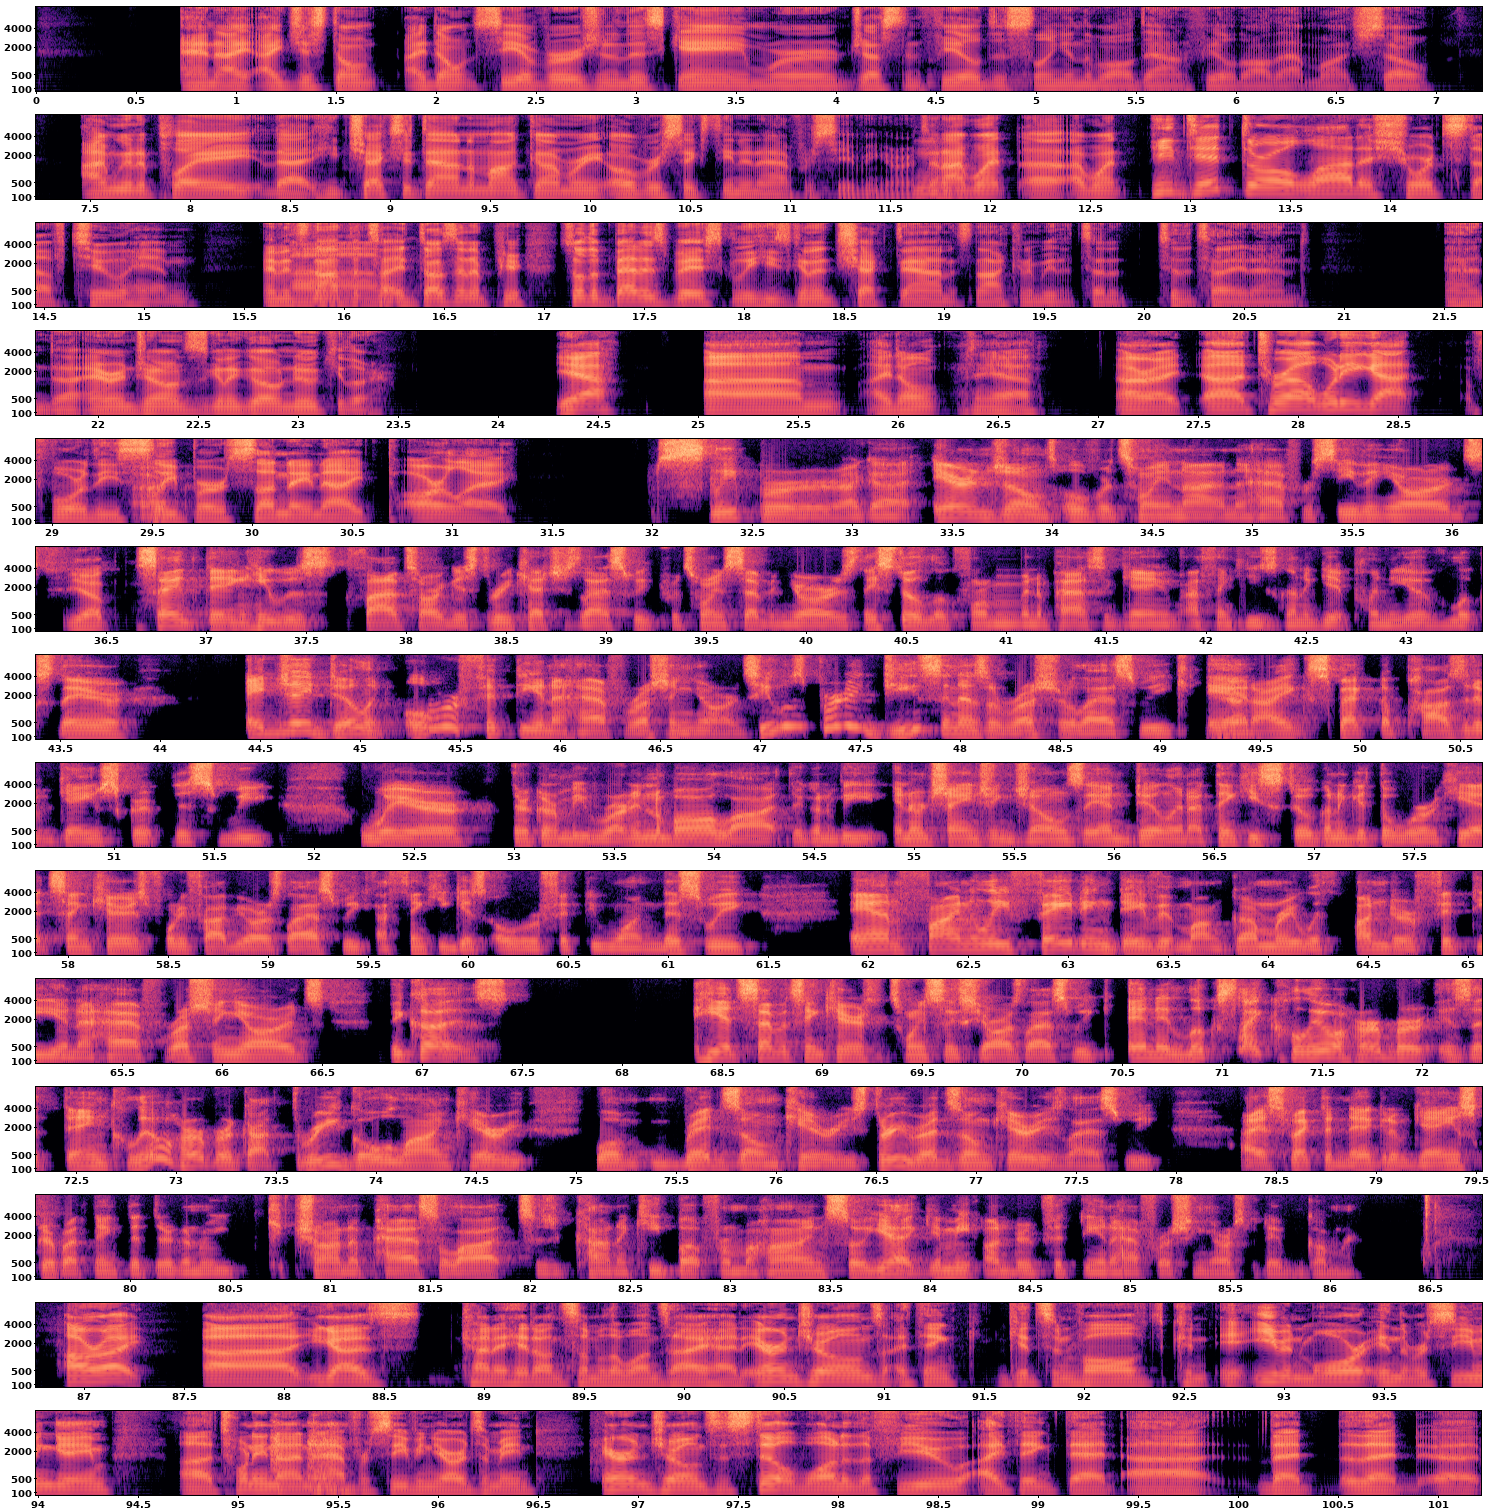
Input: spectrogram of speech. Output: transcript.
and I, I just don't I don't see a version of this game where Justin Fields is slinging the ball downfield all that much. So I'm going to play that he checks it down to Montgomery over 16 and a half receiving yards. And I went uh, I went He did throw a lot of short stuff to him. and it's not the Um, tight. It doesn't appear. So the bet is basically he's going to check down. It's not going to be the t- to the tight end. And uh, Aaron Jones is going to go nuclear. Yeah. Um, I don't. Yeah. All right, uh, Terrell, what do you got for the sleeper Sunday night parlay? Sleeper, I got Aaron Jones over 29 and a half receiving yards. Yep. Same thing. He was five targets, three catches last week for 27 yards. They still look for him in the passing game. I think he's going to get plenty of looks there. AJ Dillon over 50 and a half rushing yards. He was pretty decent as a rusher last week. And I expect a positive game script this week where they're going to be running the ball a lot. They're going to be interchanging Jones and Dillon. I think he's still going to get the work. He had 10 carries, 45 yards last week. I think he gets over 51 this week. And finally, fading David Montgomery with under 50 and a half rushing yards because he had 17 carries for 26 yards last week. And it looks like Khalil Herbert is a thing. Khalil Herbert got three goal line carry, well, red zone carries, three red zone carries last week. I expect a negative game script. I think that they're going to be trying to pass a lot to kind of keep up from behind. So, yeah, give me under 50 and a half rushing yards for David Montgomery. All right. Uh, you guys kind of hit on some of the ones I had. Aaron Jones, I think, gets involved can, even more in the receiving game. Uh, 29 and a half receiving yards. I mean, Aaron Jones is still one of the few I think that uh, that that uh,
